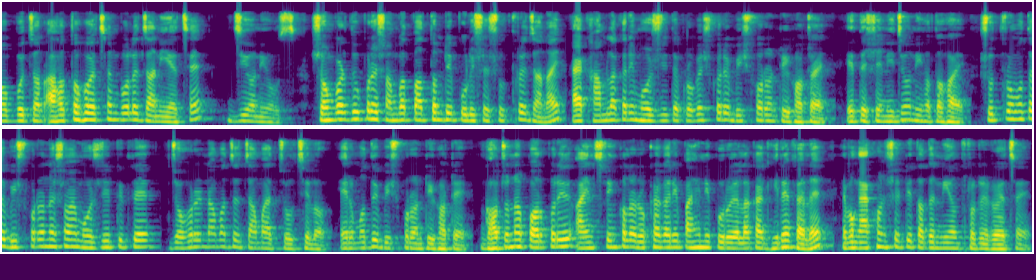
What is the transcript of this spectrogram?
নব্বই জন আহত হয়েছেন বলে জানিয়েছে জিও নিউজ। সোমবার দুপুরে সংবাদ মাধ্যমটি পুলিশের সূত্রে জানায়, এক হামলাকারী মসজিদে প্রবেশ করে বিস্ফোরণটি ঘটায়। এতে সে নিজেও নিহত হয়। সূত্র মতে, বিস্ফোরণের সময় মসজিদটিতে জোহরের নামাজের জামায়াত চলছিল। এর মধ্যে বিস্ফোরণটি ঘটে। ঘটনার পরপরই আইন শৃঙ্খলা রক্ষাকারী বাহিনী পুরো এলাকা ঘিরে ফেলে এবং এখন সেটি তাদের নিয়ন্ত্রণে রয়েছে।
